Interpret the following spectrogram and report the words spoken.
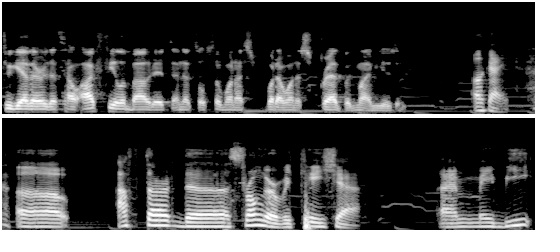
together. That's how I feel about it, and that's also what I what I want to spread with my music. Okay. Uh, after the stronger with Kesha, and maybe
